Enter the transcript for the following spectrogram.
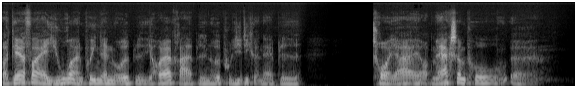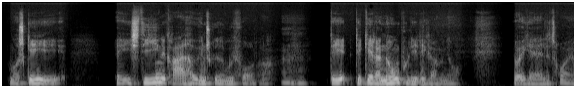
Og derfor er juraen på en eller anden måde blevet i højere grad blevet noget, politikerne er blevet, tror jeg, opmærksom på, øh, måske i stigende grad har ønsket at udfordre. Mhm. Det, det gælder nogle politikere, men jo, jo ikke alle, tror jeg.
